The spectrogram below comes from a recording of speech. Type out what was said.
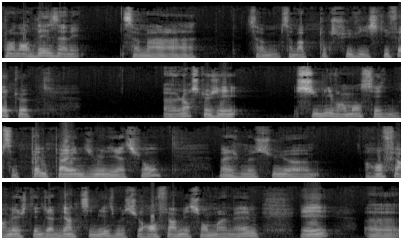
pendant des années. Ça m'a ça, m'a poursuivi. Ce qui fait que euh, lorsque j'ai subi vraiment cette pleine période d'humiliation, ben, je me suis euh, renfermé, j'étais déjà bien timide, je me suis renfermé sur moi-même et euh,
